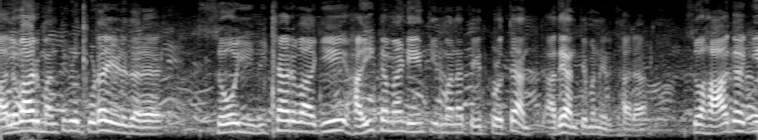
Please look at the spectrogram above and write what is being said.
ಹಲವಾರು ಮಂತ್ರಿಗಳು ಕೂಡ ಹೇಳಿದ್ದಾರೆ. ಸೊ ಈ ವಿಚಾರವಾಗಿ ಹೈಕಮಾಂಡ್ ಏನು ತೀರ್ಮಾನ ತೆಗೆದುಕೊಳ್ಳುತ್ತೆ ಅದೇ ಅಂತಿಮ ನಿರ್ಧಾರ. ಸೊ ಹಾಗಾಗಿ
